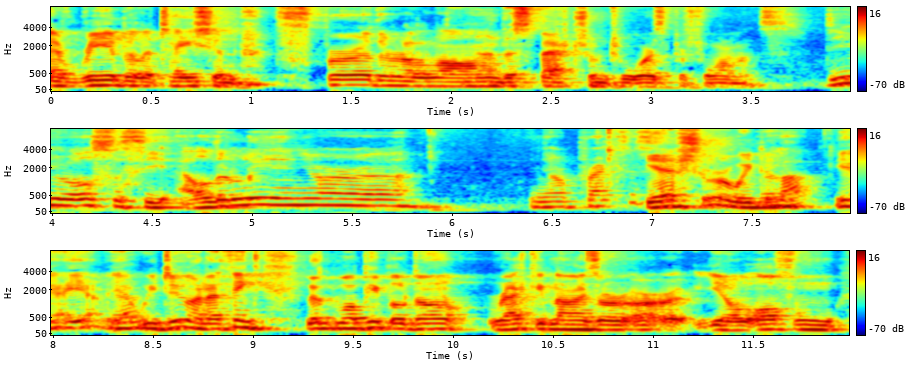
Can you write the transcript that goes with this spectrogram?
uh, rehabilitation further along yeah. the spectrum towards performance. Do you also see elderly in your? Uh in your practice? Yeah, sure, we do. Yeah, yeah, yeah, we do. And I think, look, what people don't recognize, or, or, you know, often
